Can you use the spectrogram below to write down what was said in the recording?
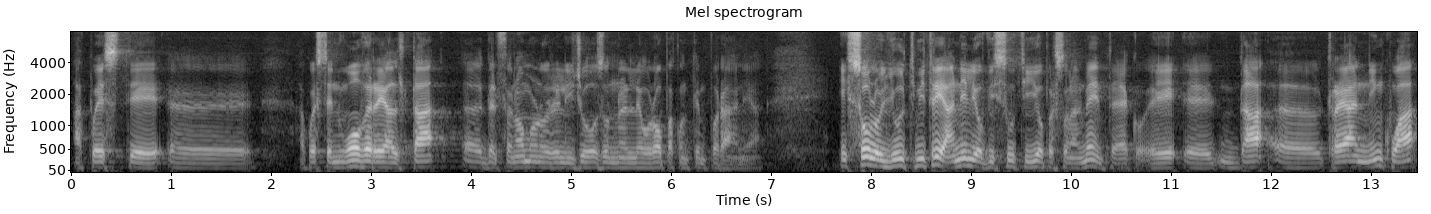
a queste, eh, a queste nuove realtà eh, del fenomeno religioso nell'Europa contemporanea e solo gli ultimi tre anni li ho vissuti io personalmente, ecco, e eh, da eh, tre anni in qua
